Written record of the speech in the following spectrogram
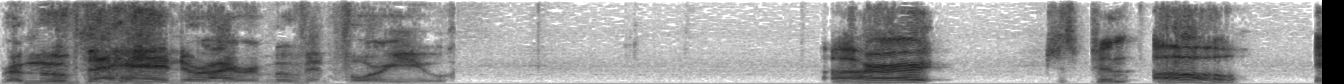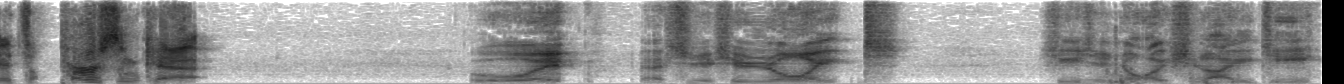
Remove the hand, or I remove it for you. All right. Just been. Oh, it's a person cat. Wait, that's little light. She's a nice lady.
